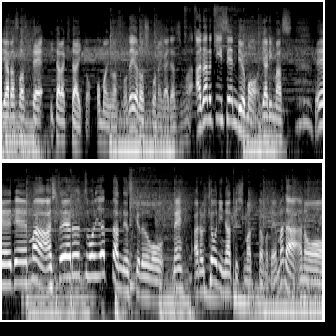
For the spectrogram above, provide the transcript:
やらさせていただきたいと思いますので、よろしくお願いいたします。アダルティ川柳もやります。えー、で、まあ、明日やるつもりだったんですけれども、ね、あの、今日になってしまったので、まだ、あの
